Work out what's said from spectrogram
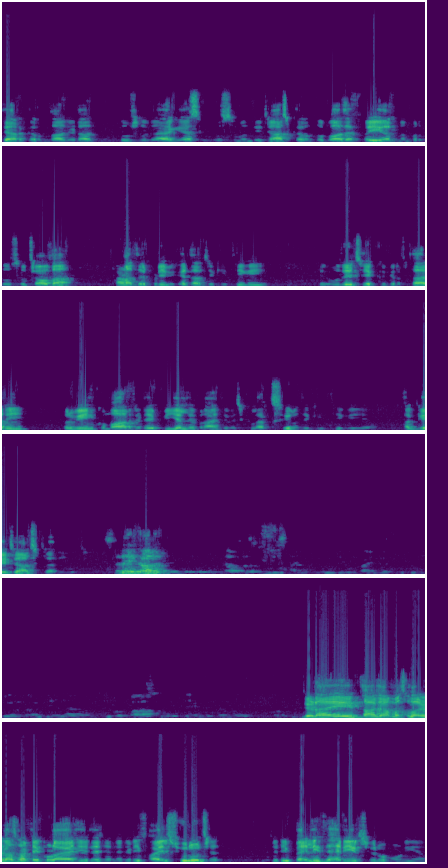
ਤਿਆਰ ਕਰਨ ਦਾ ਜਿਹੜਾ ਦੋਸ਼ ਲਗਾਇਆ ਗਿਆ ਸੀ ਉਸ ਸੰਬੰਧੀ ਜਾਂਚ ਕਰਨ ਤੋਂ ਬਾਅਦ ਐਫ ਆਈ ਆਰ ਨੰਬਰ 214 ਥਾਣਾ ਤ੍ਰਿਪੜੀ ਵਿਖੇ ਦਰਜ ਕੀਤੀ ਗਈ। ਤੇ ਉਹਦੇ ਚ ਇੱਕ ਗ੍ਰਿਫਤਾਰੀ ਪ੍ਰਵੀਨ ਕੁਮਾਰ ਜਿਹੜੇ ਪੀਐਲਏ ਬ੍ਰਾਂਚ ਦੇ ਵਿੱਚ ਕਲਰਕ ਸੀ ਉਹਨਾਂ ਦੀ ਕੀਤੀ ਗਈ ਹੈ। ਅੱਗੇ ਜਾਂਚ ਜਾਰੀ ਹੈ ਸਰ ਇਹ ਗੱਲ ਜਿਹੜਾ ਇਹ ਤਾਜ਼ਾ ਮਸਲਾ ਜਿਹੜਾ ਸਾਡੇ ਕੋਲ ਆਇਆ ਜੀ ਇਹਦੇ ਚ ਇਹਨੇ ਜਿਹੜੀ ਫਾਈਲ ਸ਼ੁਰੂ ਚ ਜਿਹੜੀ ਪਹਿਲੀ ਤਹਿਰੀਰ ਸ਼ੁਰੂ ਹੋਣੀ ਆ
